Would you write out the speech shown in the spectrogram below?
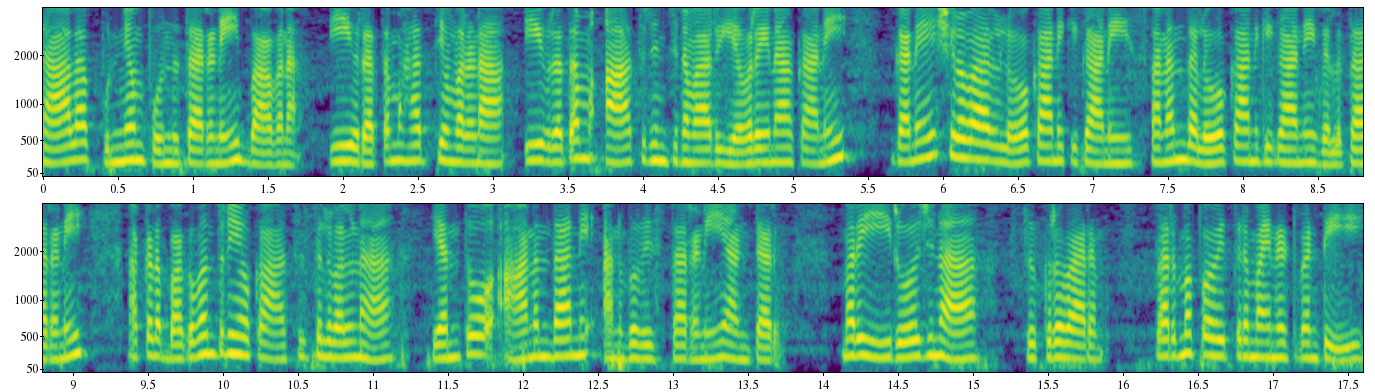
చాలా పుణ్యం పొందుతారని భావన. ఈ వ్రత మహత్యం వలన ఈ వ్రతం ఆచరించిన వారు ఎవరైనా కానీ గణేశుల వారి లోకానికి కానీ స్వనంద లోకానికి కానీ వెళతారని అక్కడ భగవంతుని యొక్క ఆశీస్సుల వలన ఎంతో ఆనందాన్ని అనుభవిస్తారని అంటారు. మరి ఈ రోజున శుక్రవారం పరమ పవిత్రమైనటువంటి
